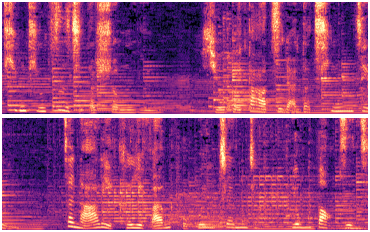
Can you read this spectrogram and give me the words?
听听自己的声音，学会大自然的清静。在哪里可以返璞归真着拥抱自己？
